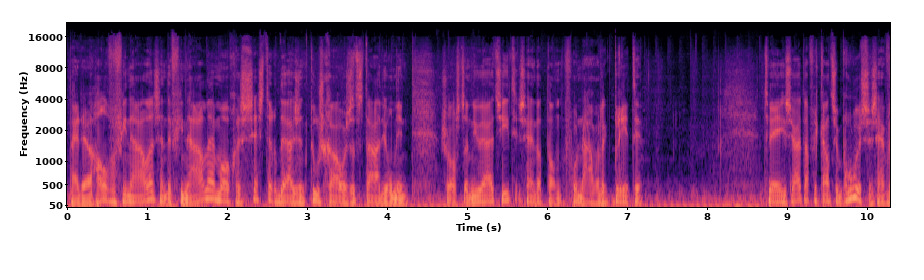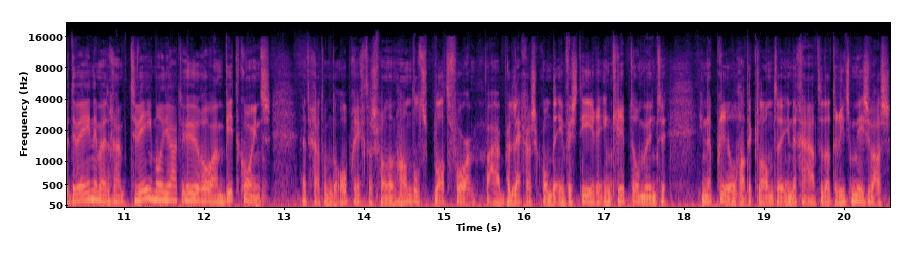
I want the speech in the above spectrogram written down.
Bij de halve finales en de finale mogen 60.000 toeschouwers het stadion in. Zoals het er nu uitziet zijn dat dan voornamelijk Britten. Twee Zuid-Afrikaanse broers zijn verdwenen met ruim 2 miljard euro aan bitcoins. Het gaat om de oprichters van een handelsplatform... waar beleggers konden investeren in cryptomunten. In april hadden klanten in de gaten dat er iets mis was.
